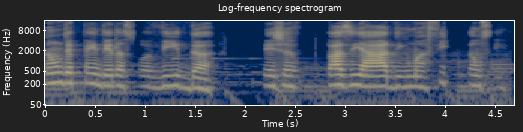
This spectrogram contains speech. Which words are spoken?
Não depender da sua vida, seja baseado em uma ficção científica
